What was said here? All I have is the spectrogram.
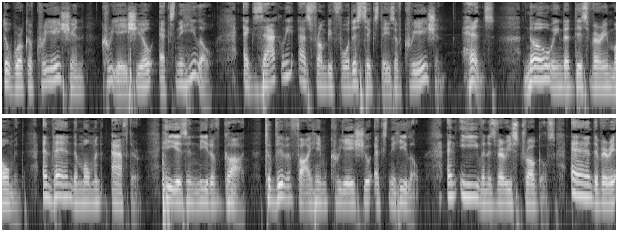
the work of creation, creatio ex nihilo, exactly as from before the six days of creation. Hence, knowing that this very moment, and then the moment after, he is in need of God, to vivify him creatio ex nihilo, and even his very struggles and the very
